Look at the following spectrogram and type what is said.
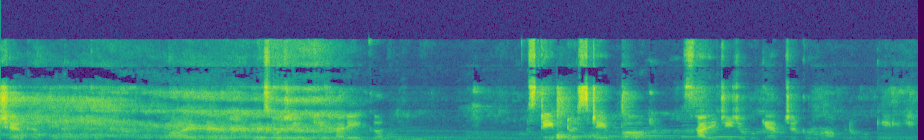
शेयर करती रहूँगी। और मैं सोच रही हूँ कि हर एक स्टेप टू स्टेप सारी चीज़ों को कैप्चर करूँ आप लोगों के लिए।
